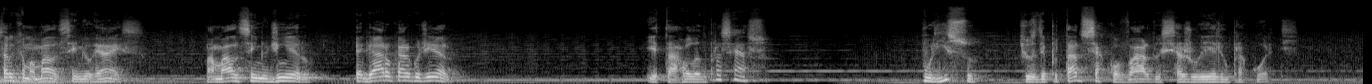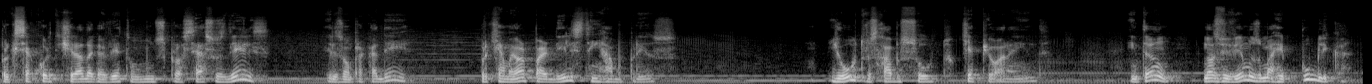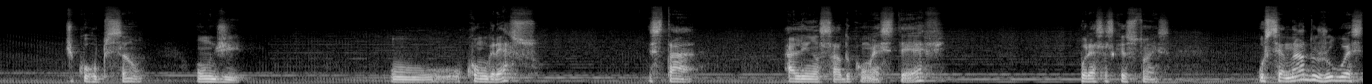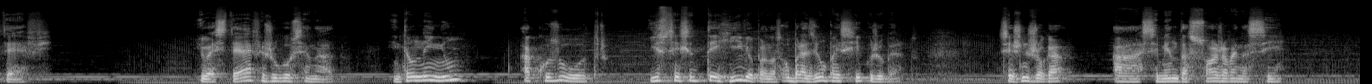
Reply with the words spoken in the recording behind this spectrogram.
Sabe o que é uma mala de 100 mil reais? uma mala de 100 mil dinheiro. Pegaram o cara com o dinheiro. E está rolando processo. Por isso que os deputados se acovardam e se ajoelham para a corte. Porque se a corte tirar da gaveta um dos processos deles, eles vão para a cadeia. Porque a maior parte deles tem rabo preso. E outros rabos solto, que é pior ainda. Então, nós vivemos uma república de corrupção, onde o Congresso está aliançado com o STF por essas questões. O Senado julga o STF e o STF julga o Senado. Então nenhum acusa o outro. Isso tem sido terrível para nós. O Brasil é um país rico, Gilberto. Se a gente jogar a semente da soja, vai nascer.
